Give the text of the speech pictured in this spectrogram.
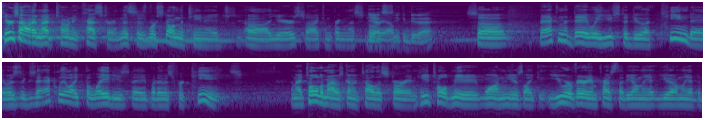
here's how I met Tony Kester, and this is we're still in the teenage uh, years, so I can bring this story Yes, up. Yes, you can do that. So back in the day, we used to do a teen day. It was exactly like the ladies' day, but it was for teens. And I told him I was going to tell this story, and he told me one. He was like, "You were very impressed that he only you only had to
